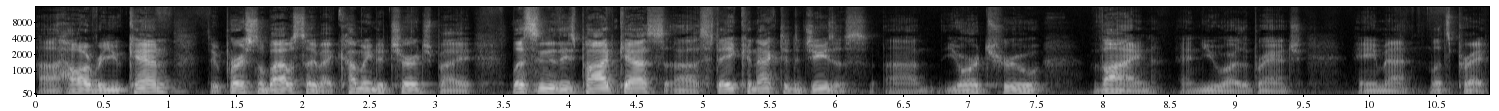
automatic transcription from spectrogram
uh, however you can, through personal Bible study, by coming to church, by listening to these podcasts. Uh, stay connected to Jesus, uh, your true vine, and you are the branch. Amen. Let's pray.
